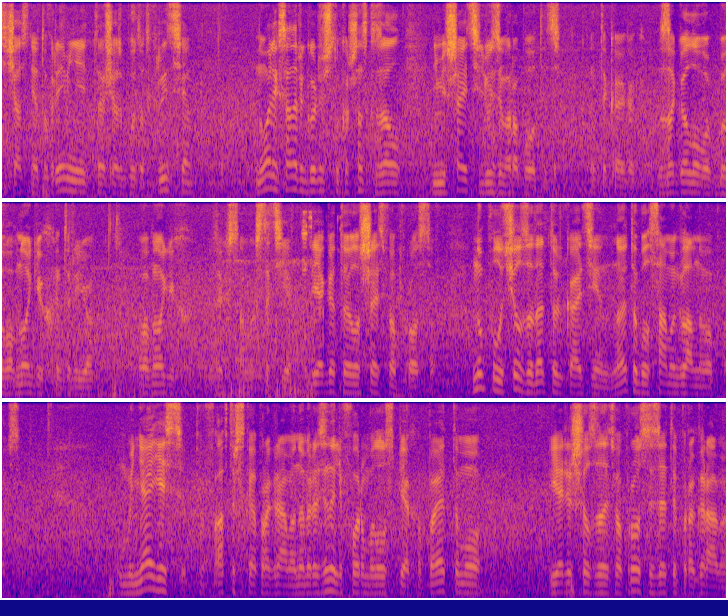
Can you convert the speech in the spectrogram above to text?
сейчас нету времени, то сейчас будет открытие. Но Александр Григорьевич Лукашенко сказал, не мешайте людям работать. Это такая как заголовок был во многих интервью, во многих этих самых статьях. Я готовил шесть вопросов. Ну, получил задать только один, но это был самый главный вопрос. У меня есть авторская программа номер один или формула успеха, поэтому я решил задать вопрос из этой программы.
